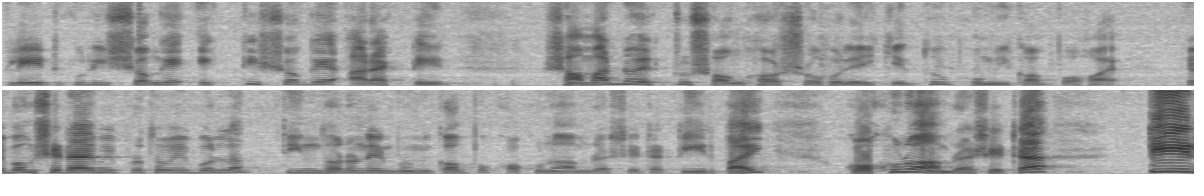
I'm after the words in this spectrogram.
প্লেটগুলির সঙ্গে একটির সঙ্গে আর একটির সামান্য একটু সংঘর্ষ হলেই কিন্তু ভূমিকম্প হয় এবং সেটা আমি প্রথমেই বললাম, তিন ধরনের ভূমিকম্প, কখনো আমরা সেটা টের পাই, কখনো আমরা সেটা টের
